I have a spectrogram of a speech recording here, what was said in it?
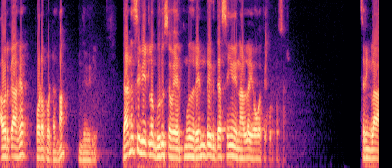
அவருக்காக போடப்பட்டது தான் இந்த வீடியோ தனுசு வீட்டில் குரு செவ்வாய் இருக்கும்போது ரெண்டு தசையும் நல்ல யோகத்தை கொடுக்கும் சார். சரிங்களா?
